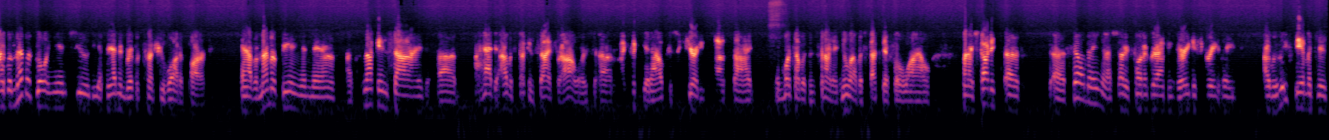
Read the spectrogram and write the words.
I remember going into the abandoned River Country Water Park, and I remember being in there. I snuck inside. Uh, I had to, I was stuck inside for hours. Um, I couldn't get out because security was outside. And once I was inside, I knew I was stuck there for a while. When I started uh, uh, filming and I started photographing very discreetly, I released the images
